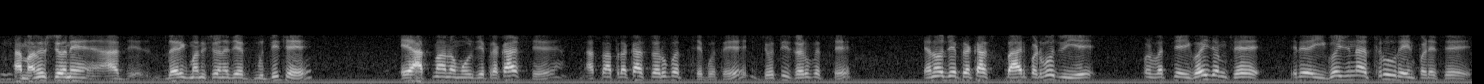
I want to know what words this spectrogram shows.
નહીં આ મનુષ્યોને દરેક મનુષ્યોને જે બુદ્ધિ છે એ આત્માનો મૂળ જે પ્રકાશ છે આત્મા પ્રકાશ સ્વરૂપ જ છે પોતે જ્યોતિ સ્વરૂપ જ છે. એનો જે પ્રકાશ બહાર પડવો જોઈએ પણ વચ્ચે ઇગોઇઝમ છે એટલે ઇગોઇઝ ના થ્રુ રહીને પડે છે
